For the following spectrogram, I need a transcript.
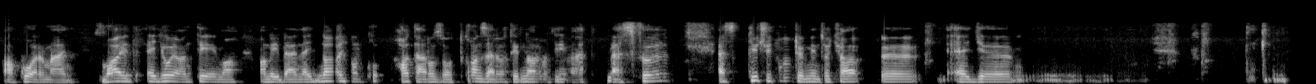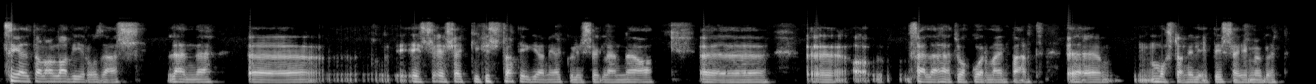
a kormány, majd egy olyan téma, amiben egy nagyon határozott konzervatív narratívát vesz föl. Ez kicsit úgy tűnt, mintha egy céltalan lavírozás lenne és, és egy kis stratégia nélküliség lenne a, a felelhető a kormánypárt mostani lépései mögött.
